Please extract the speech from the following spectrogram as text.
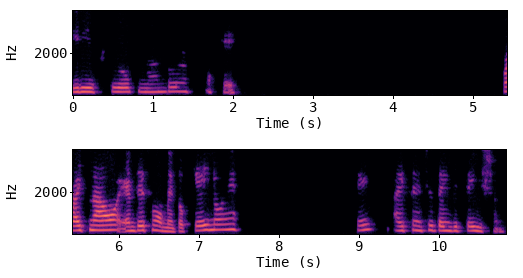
It is group number. Okay. Right now, in this moment, okay, Noé? Okay, I sent you the invitation.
